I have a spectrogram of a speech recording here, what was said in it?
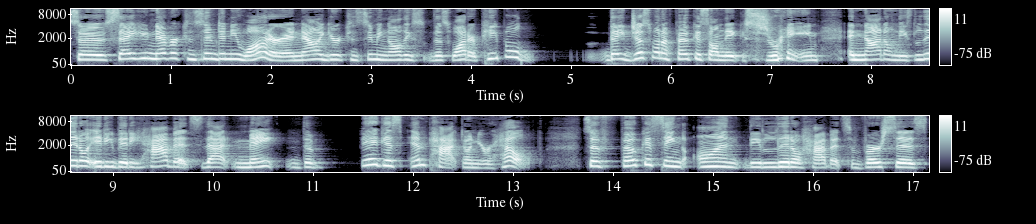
So say you never consumed any water and now you're consuming all these this water. People they just want to focus on the extreme and not on these little itty bitty habits that make the biggest impact on your health. So focusing on the little habits versus,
